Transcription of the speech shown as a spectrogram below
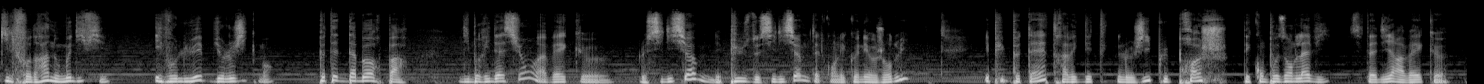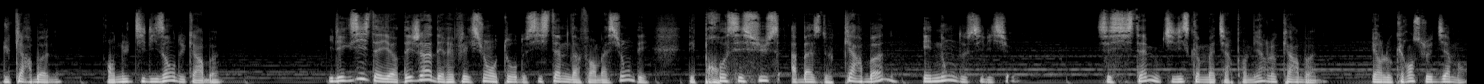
qu'il faudra nous modifier, évoluer biologiquement. Peut-être d'abord par l'hybridation avec euh, le silicium, les puces de silicium telles qu'on les connaît aujourd'hui, et puis peut-être avec des technologies plus proches des composants de la vie, c'est-à-dire avec euh, du carbone, en utilisant du carbone. Il existe d'ailleurs déjà des réflexions autour de systèmes d'information, des, processus à base de carbone et non de silicium. Ces systèmes utilisent comme matière première le carbone, et en l'occurrence le diamant.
